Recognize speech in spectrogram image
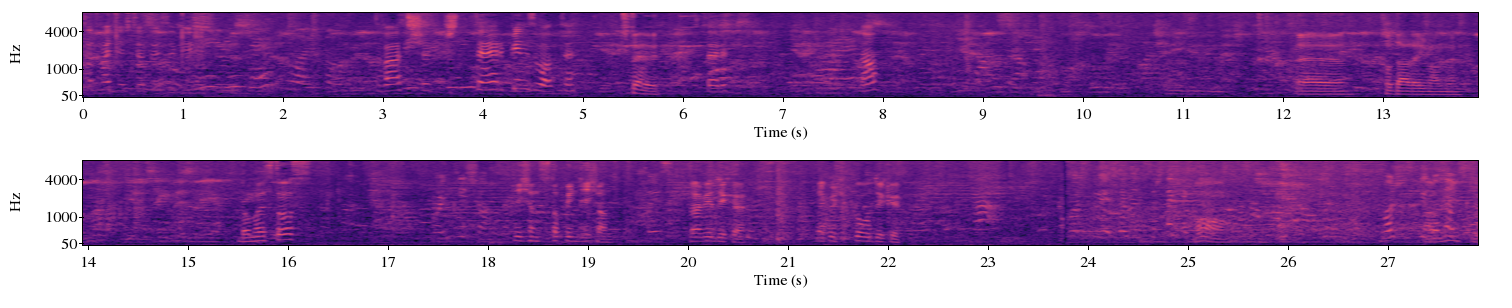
120, to jest jakieś 2, 3, 4, 5 zł. 4. 4. No, Eee, co dalej mamy? Domestos? oj, 1000. 1150. To jest, Prawie dychę. Jakoś koło dychy. kosztuje, to jest też takie. O, Możesz z tego dobrze. bliskie.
